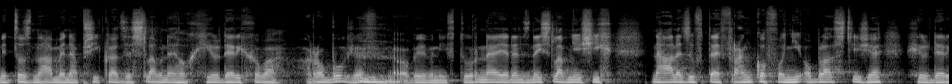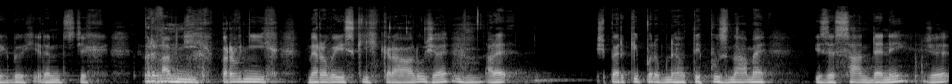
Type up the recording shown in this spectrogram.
My to známe například ze slavného Childerichova hrobu, že? Mm. objevený v Turné, jeden z nejslavnějších nálezů v té frankofonní oblasti, že Childerich byl jeden z těch První. hlavních, prvních merovejských králů, že? Mm. ale šperky podobného typu známe i ze Saint-Denis, že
